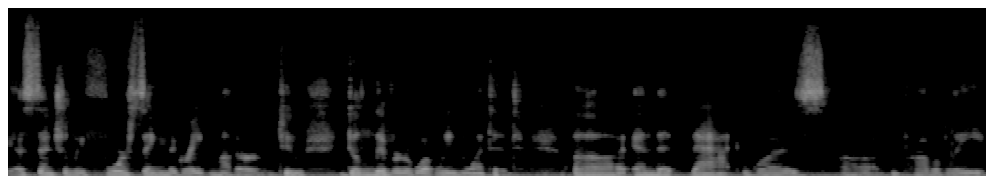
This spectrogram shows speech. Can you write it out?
essentially forcing the Great Mother to deliver what we wanted. Uh, and that that was uh, probably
